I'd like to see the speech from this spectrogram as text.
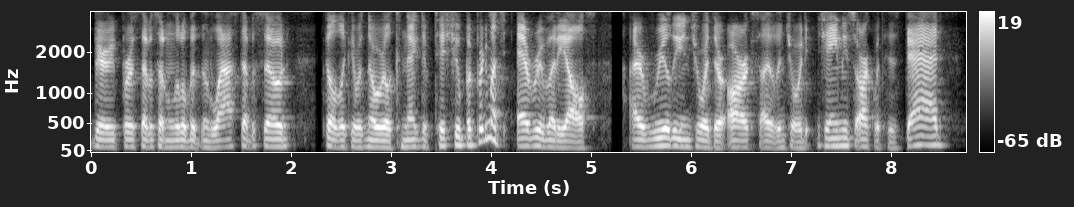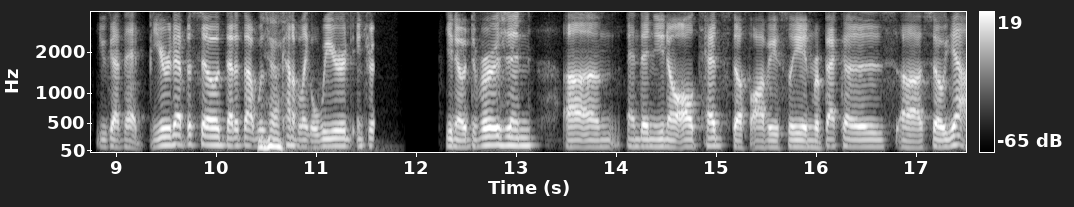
very first episode, and a little bit in the last episode. Felt like there was no real connective tissue, but pretty much everybody else, I really enjoyed their arcs. I enjoyed Jamie's arc with his dad. You got that beard episode that I thought was Yeah. kind of like a weird, interest, you know, diversion. Um, and then you know all Ted stuff, obviously, and Rebecca's. Uh, so yeah,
